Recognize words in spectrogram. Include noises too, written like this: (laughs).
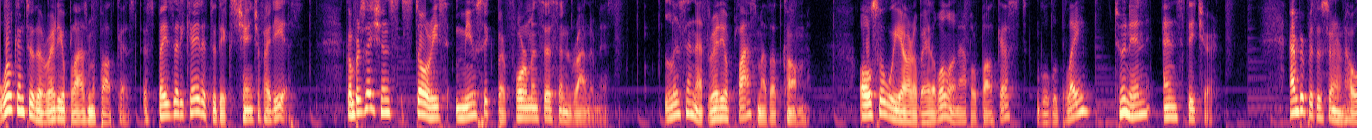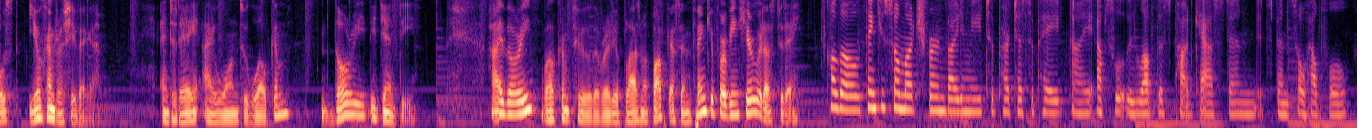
Welcome to the Radio Plasma Podcast, a space dedicated to the exchange of ideas. Conversations, stories, music, performances, and randomness. Listen at radioplasma.com. Also, we are available on Apple Podcasts, Google Play, TuneIn, and Stitcher. I'm your producer and host, Johan Rashi Vega. And today I want to welcome Dori Digenti. Hi, Dori. Welcome to the Radio Plasma Podcast, and thank you for being here with us today. Hello, thank you so much for inviting me to participate. I absolutely love this podcast, and it's been so helpful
